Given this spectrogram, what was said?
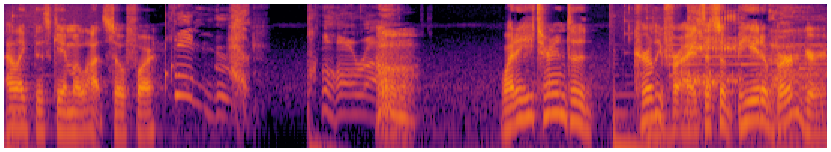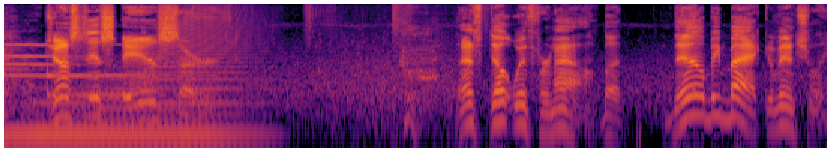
I like this game a lot so far. All right. Why did he turn into curly fries. That's a he ate a burger. Justice is served. That's dealt with for now, but they'll be back eventually.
